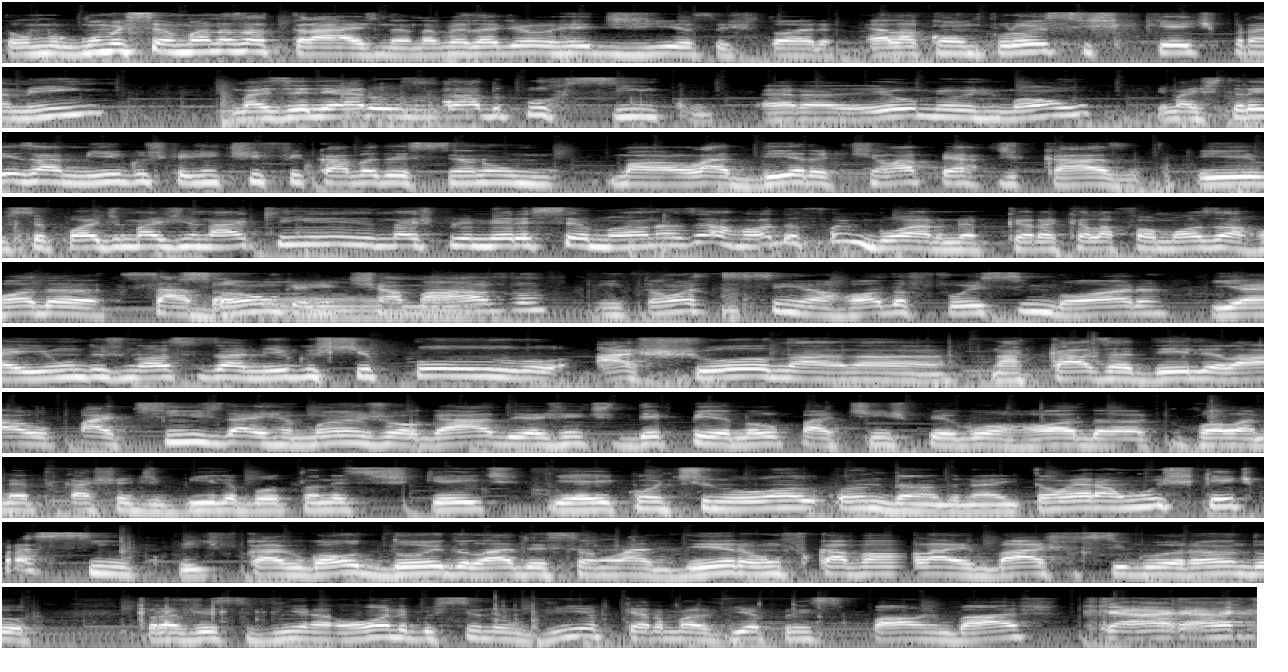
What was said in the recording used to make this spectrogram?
algumas semanas atrás, né? Na verdade, eu redigi essa história. Ela comprou esse skate para mim, mas ele era usado por cinco. Era eu, meu irmão e mais três amigos que a gente ficava descendo uma ladeira que tinha lá perto de casa. E você pode imaginar que nas primeiras semanas a roda foi embora, né? Porque era aquela famosa roda sabão, sabão que a gente chamava. Então, assim, a roda foi-se embora. E aí um dos nossos amigos, tipo, achou na, na, na casa dele lá o patins da irmã jogado e a gente depenou o patins, pegou roda, rolamento, caixa de bilha, botou nesse skate. E aí continuou andando, né? Então era um skate para cinco. A gente ficava igual doido lá descendo ladeira, um ficava lá embaixo segurando para ver se vinha ônibus, se não vinha, porque era uma via principal embaixo. Caraca!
